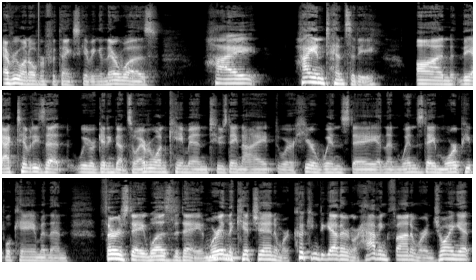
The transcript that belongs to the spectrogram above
everyone over for thanksgiving and there was high high intensity on the activities that we were getting done so everyone came in tuesday night we're here wednesday and then wednesday more people came and then thursday was the day and we're in the Mhm. kitchen and we're cooking together and we're having fun and we're enjoying it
